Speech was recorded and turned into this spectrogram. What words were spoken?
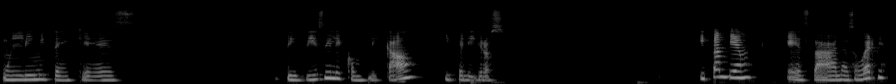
un límite que es difícil y complicado y peligroso. Y también está la soberbia,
